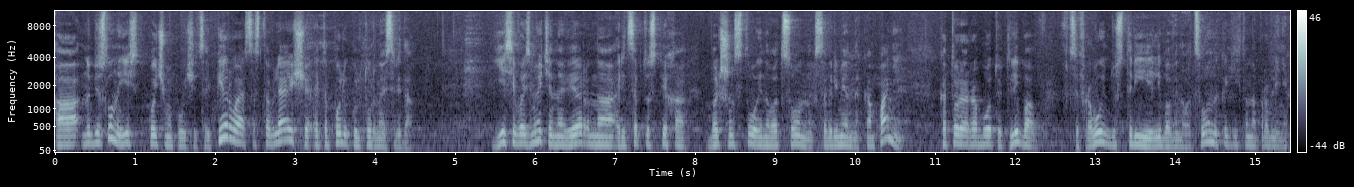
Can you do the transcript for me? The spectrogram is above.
а, но, безусловно, есть кое-чему поучиться. Первая составляющая – это поликультурная среда. Если возьмете, наверное, рецепт успеха большинства инновационных современных компаний, которые работают либо в цифровой индустрии, либо в инновационных каких-то направлениях,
